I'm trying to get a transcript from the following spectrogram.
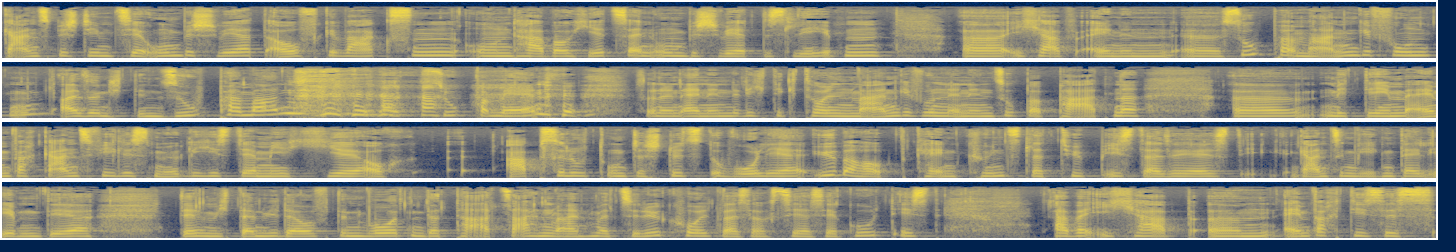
ganz bestimmt sehr unbeschwert aufgewachsen und habe auch jetzt ein unbeschwertes Leben. Äh, ich habe einen äh, Supermann gefunden, also nicht den Supermann, Superman, sondern einen richtig tollen Mann gefunden, einen super Partner, äh, mit dem einfach ganz vieles möglich ist, der mich hier auch absolut unterstützt, obwohl er überhaupt kein Künstlertyp ist. Also er ist ganz im Gegenteil eben der, der mich dann wieder auf den Boden der Tatsachen manchmal zurückholt, was auch sehr, sehr gut ist. Aber ich habe ähm, einfach dieses,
